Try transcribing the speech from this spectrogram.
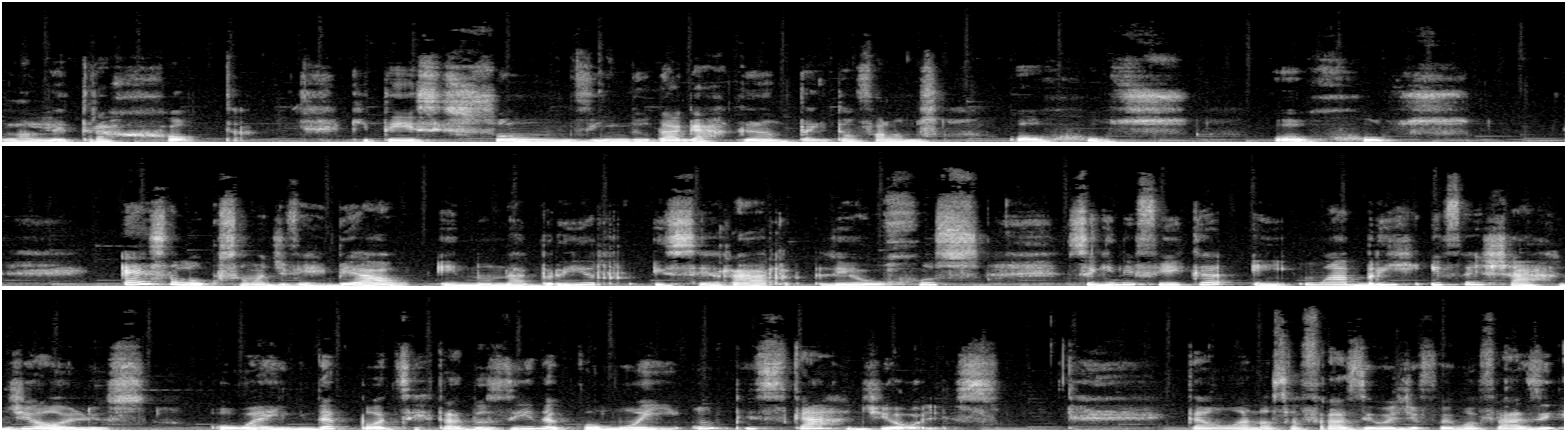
a letra J, que tem esse som vindo da garganta, então falamos ojos, ojos. Essa locução adverbial, em um abrir e cerrar de ojos, significa em um abrir e fechar de olhos, ou ainda pode ser traduzida como em um piscar de olhos. Então, a nossa frase hoje foi uma frase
